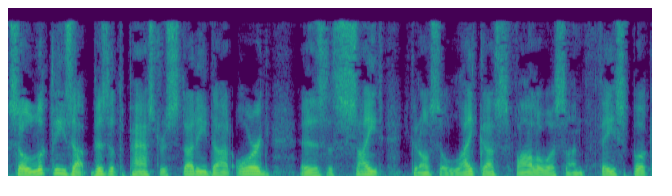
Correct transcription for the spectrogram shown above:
So look these up. Visit thepastorstudy.org. It is the site. You can also like us, follow us on Facebook.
